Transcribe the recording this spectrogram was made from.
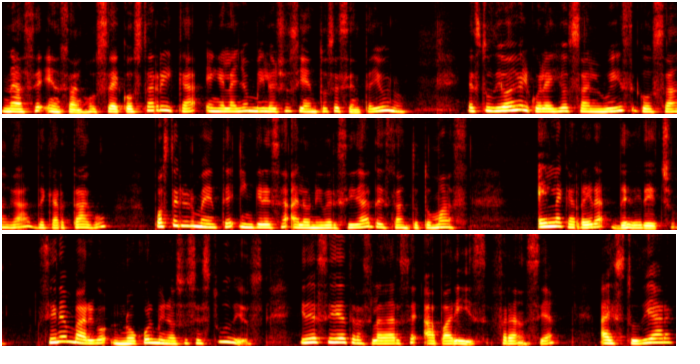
nace en San José, Costa Rica, en el año 1861. Estudió en el Colegio San Luis Gozanga de Cartago, Posteriormente ingresa a la Universidad de Santo Tomás en la carrera de Derecho. Sin embargo, no culminó sus estudios y decide trasladarse a París, Francia, a estudiar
